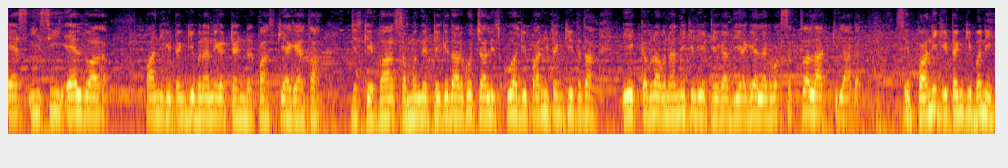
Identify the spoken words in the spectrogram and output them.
एस द्वारा पानी की टंकी बनाने का टेंडर पास किया गया था, जिसके बाद संबंधित ठेकेदार को 40 कुआ की पानी टंकी तथा एक कमरा बनाने के लिए ठेका दिया गया। लगभग 17 लाख की लागत से पानी की टंकी बनी,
